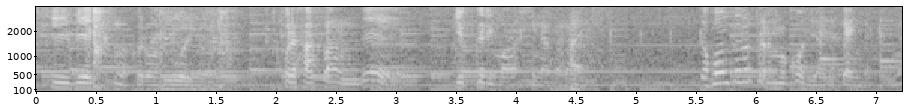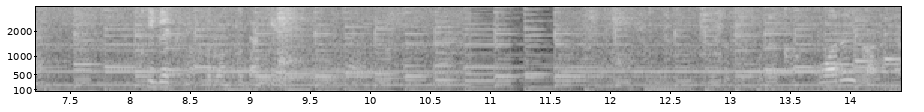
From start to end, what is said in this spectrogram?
CBX のフロントホイールこれ挟んでゆっくり回しながら、で本当だったら向こうでやりたいんだけどね。CBX のフロントだけ。これか。っこ悪いからね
